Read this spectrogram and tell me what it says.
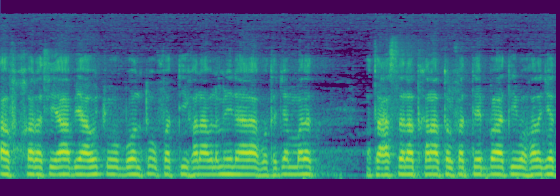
أفخر ثيابها وجوبون توفتي خناب من وتجملت وتحسنت خناب تلفتي باتي وخرجت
